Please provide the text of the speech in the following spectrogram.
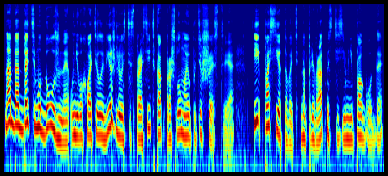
Надо отдать ему должное, у него хватило вежливости спросить, как прошло мое путешествие, и посетовать на превратности зимней погоды.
